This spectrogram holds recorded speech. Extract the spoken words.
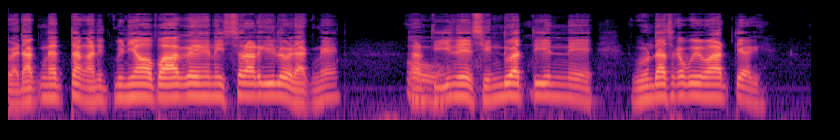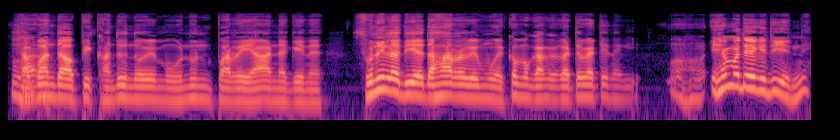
වැඩක් නැත්තන් අනිත් මිනිාව පාගගෙන ඉස්සරට කියල වැඩක් නෑ. තියනේ සින්දුවත් තියෙන්නේ ගුණ්ඩාසකපුේ මාට්‍යයාගේ සබන්ධ අපි කඳු නොවෙම උනුන් පරයානගෙන සුනිලදිය දහරවෙමු එකම ගඟකට වැටෙනගේ එහෙම දේක තියෙන්නේ.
